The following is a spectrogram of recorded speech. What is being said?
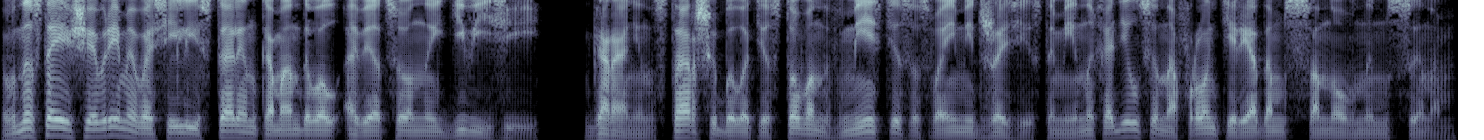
В настоящее время Василий Сталин командовал авиационной дивизией. Гаранин-старший был аттестован вместе со своими джазистами и находился на фронте рядом с сановным сыном.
